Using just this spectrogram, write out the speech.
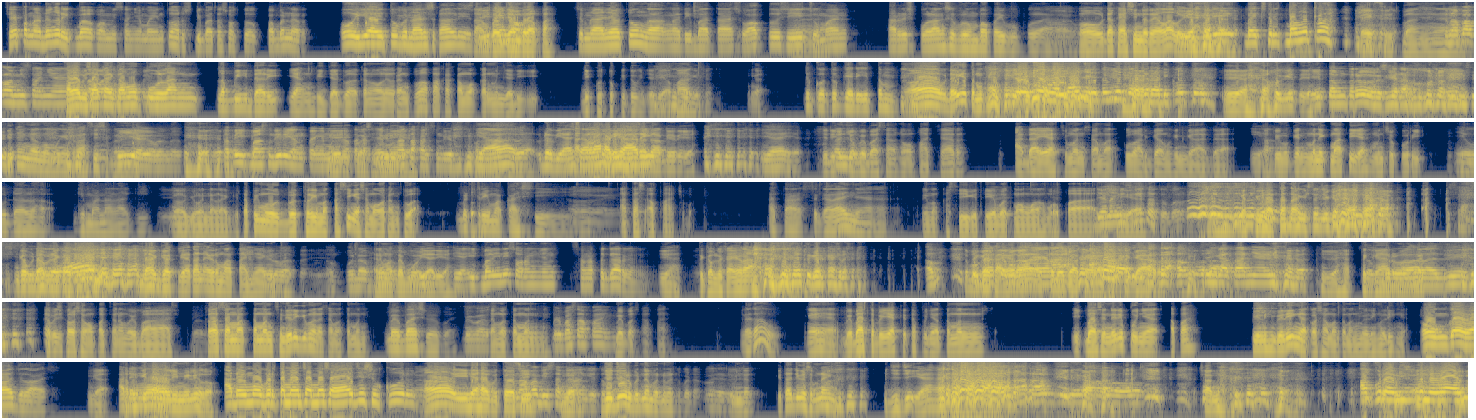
Ya. Saya pernah denger Iqbal kalau misalnya main tuh harus dibatas waktu. Apa benar? Oh iya itu benar sekali. sampai Ceritain jam dong. berapa Sebenarnya tuh nggak nggak dibatas waktu sih, Eh. cuman harus pulang sebelum bapak ibu pulang. oh udah kayak Cinderella lo ya Jadi backstreet banget lah. backstreet banget Kenapa kalau misalnya kalau misalkan sama kamu pulang lebih dari yang dijadwalkan oleh orang tua apakah kamu akan menjadi dikutuk itu jadi apa gitu Dikutuk jadi hitam. oh udah hitam kan Iya makanya hitamnya gara-gara dikutuk. iya oh gitu ya hitam terus kita ngomong di sini. kita nggak ngomongin rasis Iya, sebenarnya nggak benar. Tapi Iqbal sendiri yang pengen Iya, mengatakan eh, sendiri ya. mengatakan sendiri. Ya udah biasa lah hari-hari. sadar diri ya Iya iya. jadi kebebasan sama pacar ada ya cuman sama keluarga mungkin nggak ada Iya. tapi mungkin menikmati ya mensyukuri Ya udahlah gimana lagi. Iya. oh gimana lagi tapi mau berterima kasih nggak sama orang tua Berterima kasih iya. atas apa coba atas segalanya. terima kasih gitu ya buat mama bapak Jangan gitu nangis ya. kita tuh, Bal. nggak kelihatan nangisnya juga nggak udah udah nggak kelihatan udah agak kelihatan air matanya Air gitu mata. Ampun air mata buaya dia Ya, Iqbal ini seorang yang sangat tegar kan. Iya, tegar kaira tegar kayak teboga Tegar, kaira teboga kaira. kaira tegar singkatannya. iya tegar banget tapi kalau sama pacaran bebas kalau sama teman sendiri gimana sama teman Bebas bebas. Bebas. sama temen Bebas apa? ini? bebas apa Gak tahu. Ya, ya, bebas tapi ya kita punya temen Iqbal sendiri punya apa pilih-pilih nggak kalau sama teman milih-milih nggak Oh enggak lah jelas. nggak Ada tapi yang kita mau- milih-milih loh Ada yang mau berteman sama saya aja syukur. oh iya betul sih Kenapa bisa Bener. bilang gitu, jujur bener bener bener, Benar. bener. kita juga sebenarnya jijik ya Canda. Aku nangis beneran.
